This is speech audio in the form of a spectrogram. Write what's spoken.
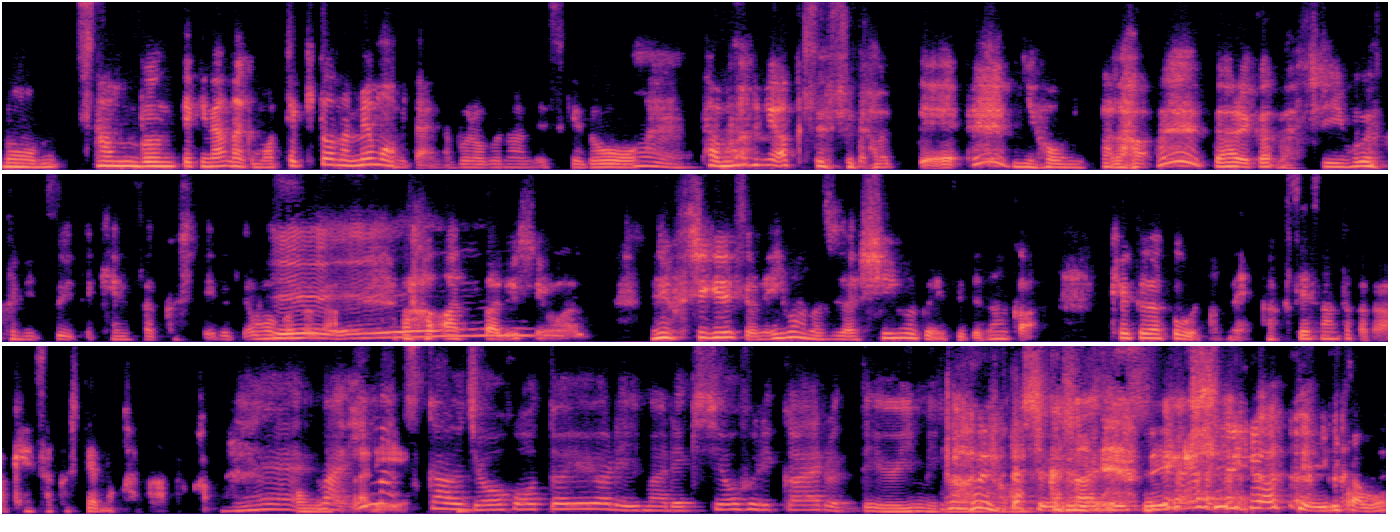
もう散文的な、なんかもう適当なメモみたいなブログなんですけど、はい、たまにアクセスがあって、日本から誰かがシームークについて検索しているって思うことが、あったりします。ね、不思議ですよね。今の時代、シームークについてなんか、教育学部のね、学生さんとかが検索してるのかなとか。ねまあ今使う情報というより、今歴史を振り返るっていう意味があるかもしれないですね。歴史になっているかも。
